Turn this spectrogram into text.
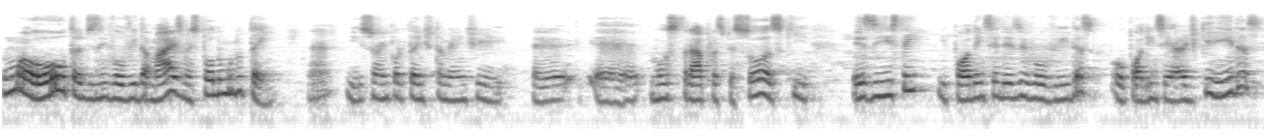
Uma ou outra desenvolvida mais, mas todo mundo tem. Né? Isso é importante também a gente é, é, mostrar para as pessoas que existem e podem ser desenvolvidas ou podem ser adquiridas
